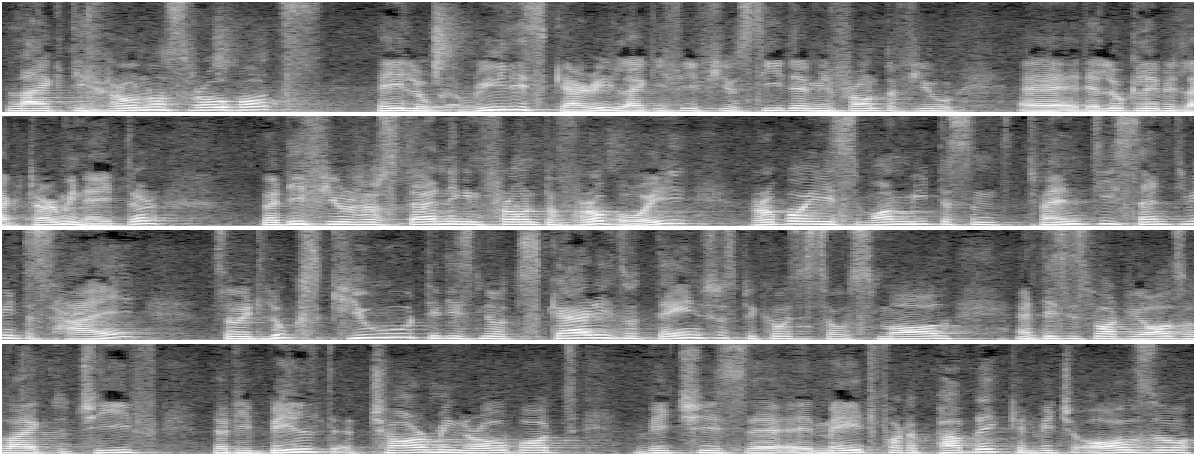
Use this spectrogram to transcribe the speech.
like the Cronos robots. They look really scary, like if, if you see them in front of you, uh, they look a little bit like Terminator. But if you are standing in front of Roboy, Roboy is 1 meters and 20 centimeters high, so it looks cute, it is not scary, it's not dangerous because it's so small. And this is what we also like to achieve, that we build a charming robot which is uh, made for the public and which also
